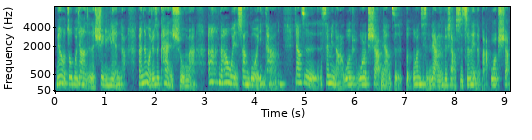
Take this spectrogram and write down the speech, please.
没有做过这样子的训练的。反正我就是看书嘛啊，然后我也上过一堂像是 seminar work workshop 那样子，忘记是两个小时之类的吧 workshop。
